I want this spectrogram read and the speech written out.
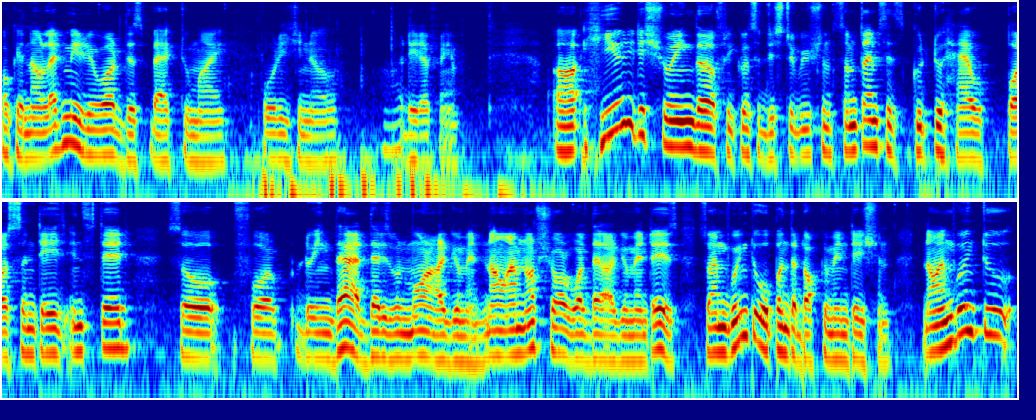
okay now let me revert this back to my original uh, data frame. Uh, here it is showing the frequency distribution. Sometimes it's good to have percentage instead. So for doing that there is one more argument. Now i'm not sure what that argument is. So i'm going to open the documentation. Now i'm going to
